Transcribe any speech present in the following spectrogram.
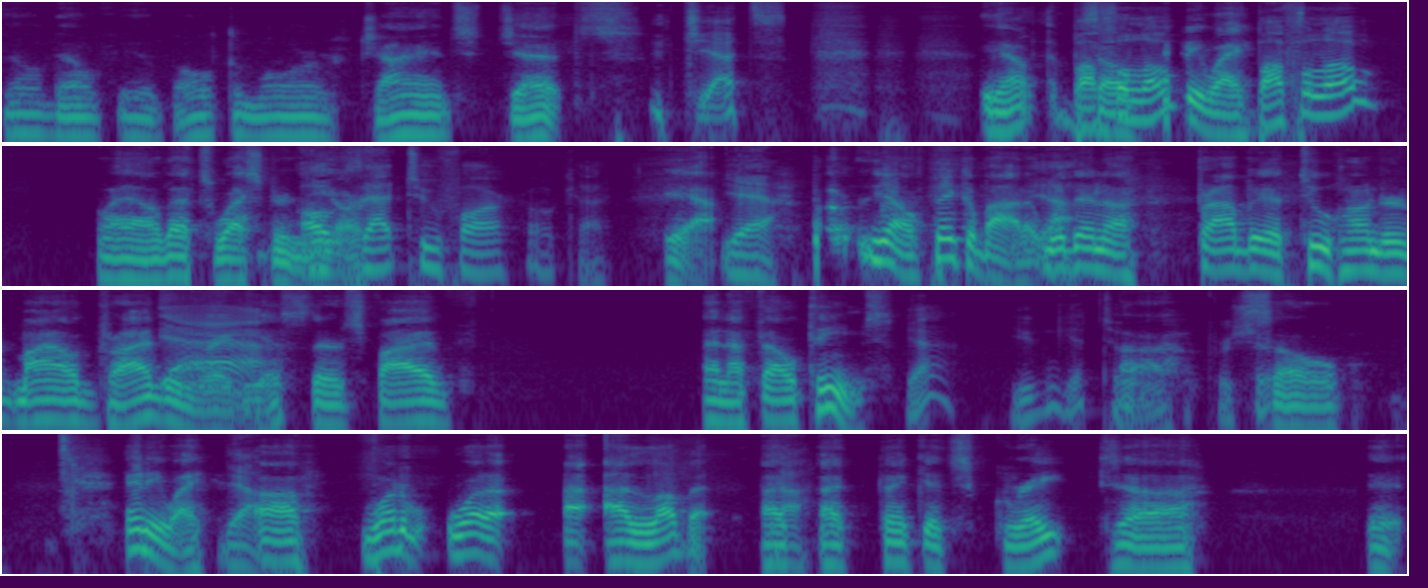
Philadelphia, Baltimore, Giants, Jets. Jets. Yep. Buffalo? So anyway, Buffalo. well, that's Western New Oh, York. is that too far? Okay. yeah. Yeah. But, you know, think about it. Yeah. Within a probably a 200 mile driving Yeah. radius, there's five NFL teams. Yeah. You can get to it Uh, for sure. So, anyway, Yeah. uh, what what a, I, I love it. I, Yeah. I think it's great. Uh, it,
